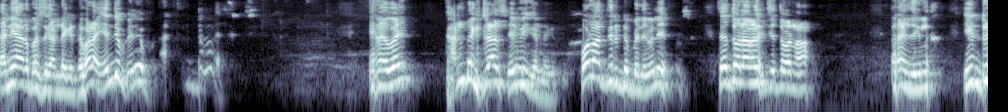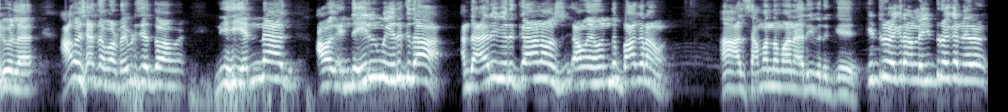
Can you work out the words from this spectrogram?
தனியார் பஸ் கண்டக்டர் வேடா எந்த வெளியே எனவே கண்டக்டரா செமி கண்டக்டர் போலா திருட்டு போய் வெளியே செத்துவனா வேலை செத்துவனா இன்டர்வியூவில் அவன் சேர்த்த மாட்டான் எப்படி சேர்த்துவான்? நீ என்ன அவன் இந்த இல்மு இருக்குதா? அந்த அறிவு இருக்கான்னு அவன் வந்து பார்க்கறான் அவன். ஆ அது சம்பந்தமான அறிவு இருக்கு. இன்டர்வியூ வைக்கிறான்ல இன்டர்வியூ வைக்கிற நேரம்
